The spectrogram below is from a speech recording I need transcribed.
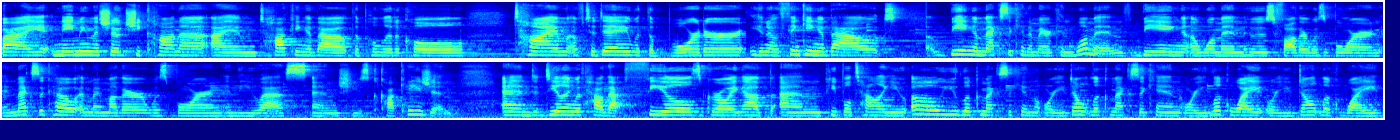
By naming the show Chicana, I am talking about the political time of today with the border, you know, thinking about being a Mexican American woman, being a woman whose father was born in Mexico and my mother was born in the US and she's Caucasian. And dealing with how that feels growing up and people telling you, oh, you look Mexican or you don't look Mexican or you look white or you don't look white,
